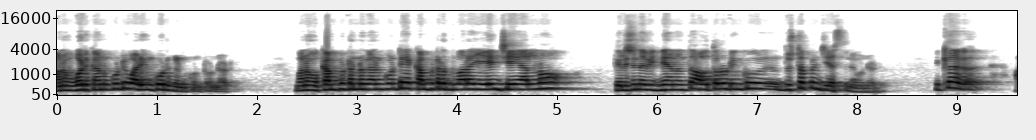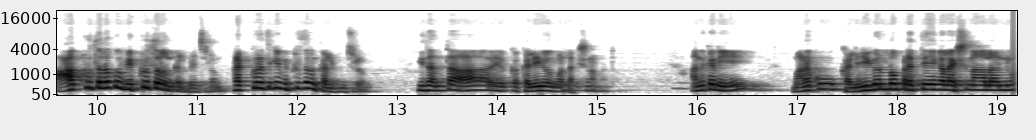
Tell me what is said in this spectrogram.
మనం ఒకటి కనుక్కుంటే వాడు ఇంకోటి కనుక్కుంటున్నాడు. మనం కంప్యూటర్ను కనుక్కుంటే కంప్యూటర్ ద్వారా ఏం చేయాలనో తెలిసిన విజ్ఞానంతో అవతలుడు ఇంకో దుష్టపని చేస్తూనే ఉన్నాడు. ఇట్లా ఆకృతులకు వికృతులను కల్పించడం ప్రకృతికి వికృతులను కల్పించడం ఇదంతా యొక్క కలియుగం లక్షణం అంట అందుకని మనకు కలియుగంలో ప్రత్యేక లక్షణాలను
